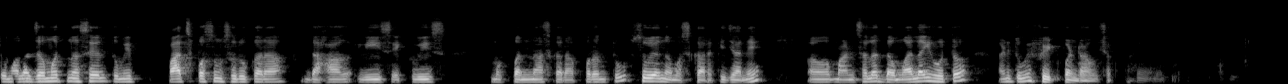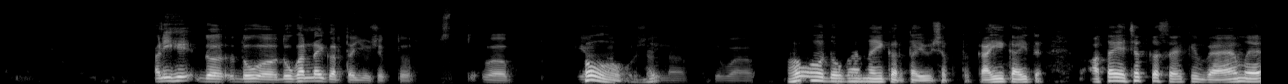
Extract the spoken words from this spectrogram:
तुम्हाला जमत नसेल तुम्ही पाच पासून सुरू करा दहा वीस एकवीस मग पन्नास करा. परंतु सूर्यनमस्कार की ज्याने माणसाला दमायलाही होतं आणि तुम्ही फिट पण राहू शकता. आणि हे दो- दोघांनाही करता येऊ शकतं. हो, हो. पुरुषांना किंवा हो हो. दोघांनाही करता येऊ शकतं. काही काही त- आता याच्यात कसं आहे की व्यायाम आहे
